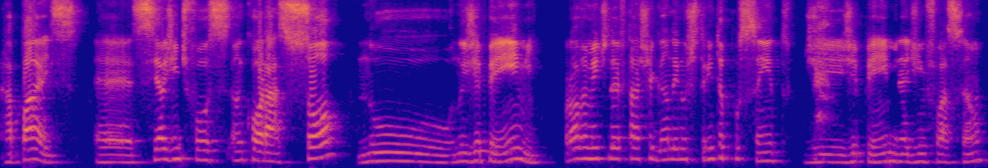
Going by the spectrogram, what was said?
rapaz, é, se a gente fosse ancorar só no, no GPM, provavelmente deve estar chegando aí nos 30% de GPM, né, de inflação.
